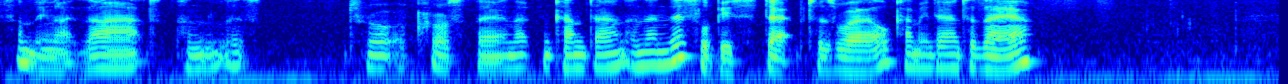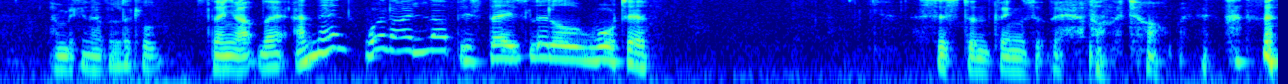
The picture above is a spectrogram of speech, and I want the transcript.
something like that. And let's draw across there, and that can come down. And then this will be stepped as well, coming down to there. And we can have a little thing up there. And then what I love is those little water cistern things that they have on the top.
